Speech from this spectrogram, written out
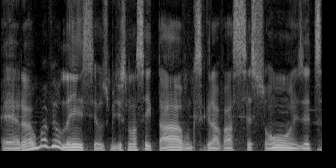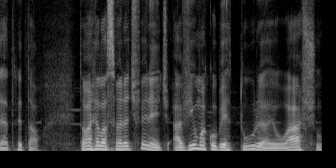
era uma violência. Os ministros não aceitavam que se gravasse sessões, etc. e tal. Então a relação era diferente. Havia uma cobertura, eu acho,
